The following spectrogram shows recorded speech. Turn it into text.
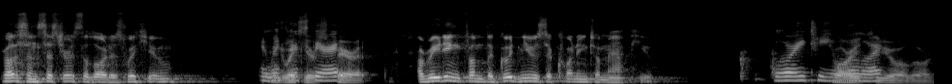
Brothers and sisters, the Lord is with you. And with, with your, spirit. spirit. A reading from the Good News according to Matthew. Glory to you, Glory o Lord. to you, O Lord.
